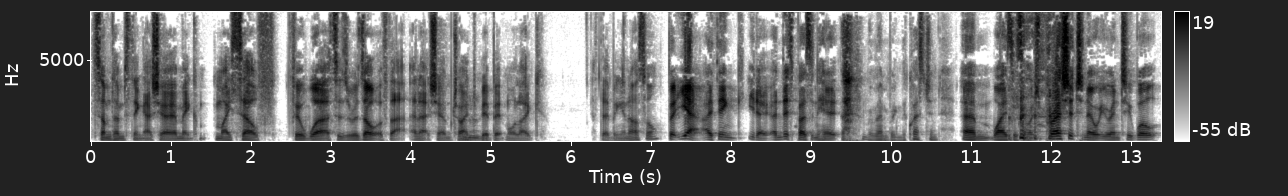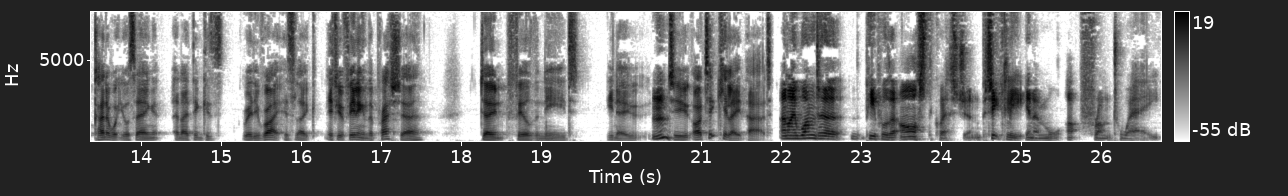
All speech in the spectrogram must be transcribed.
sometimes think actually I make myself feel worse as a result of that. And actually I'm trying to be a bit more like they're being an asshole. But yeah, I think, you know, and this person here, remembering the question, um, why is there so much pressure to know what you're into? Well, kind of what you're saying, and I think is really right, is like if you're feeling the pressure, don't feel the need, you know, to articulate that. And I wonder people that ask the question, particularly in a more upfront way.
